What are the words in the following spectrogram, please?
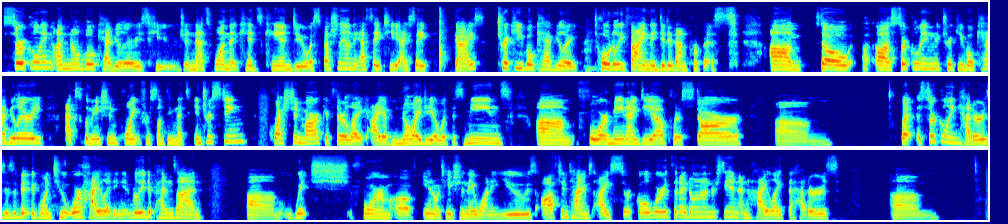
Circling unknown vocabulary is huge and that's one that kids can do especially on the sat i say guys tricky vocabulary. Totally fine they did it on purpose. Um, so uh, uh circling tricky vocabulary exclamation point for something that's interesting question mark if they're like i have no idea what this means. Um, for main idea put a star um, but circling headers is a big one too or highlighting. It really depends on um, which form of annotation they want to use. Oftentimes i circle words that i don't understand and highlight the headers. Um,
